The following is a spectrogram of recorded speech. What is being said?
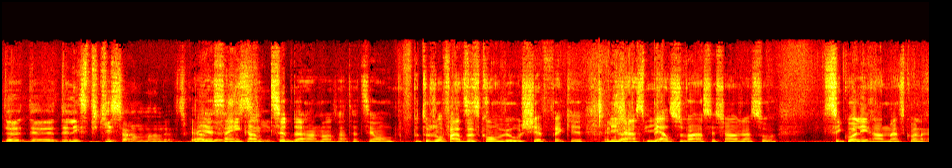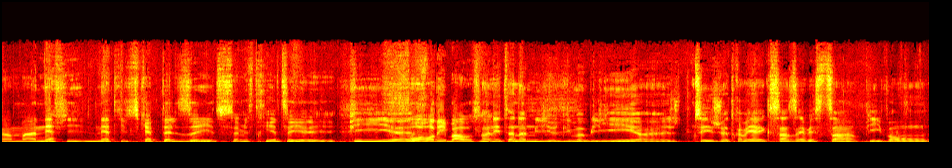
de, de, de, de l'expliquer ce rendement-là. Ben, il y a regardes de 50 justifier. types de rendements. On on peut toujours faire dire ce qu'on veut aux chiffres. Fait que les gens se perdent souvent en s'échangeant sur c'est quoi les rendements, c'est quoi le rendement net, il, net, il est capitalisé, il est semestriel, tu sais, il euh, faut avoir des bases. là. en étant dans le milieu de l'immobilier, euh, je- tu sais, je vais travailler avec 100 investisseurs, puis ils vont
